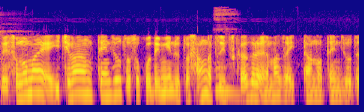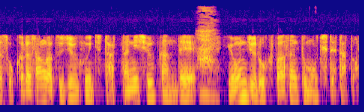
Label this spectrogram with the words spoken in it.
で、その前、一番天井とそこで見ると、3月5日ぐらいがまずは一旦の天井で、そこから3月19日、たった2週間で46%も落ちてたと。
